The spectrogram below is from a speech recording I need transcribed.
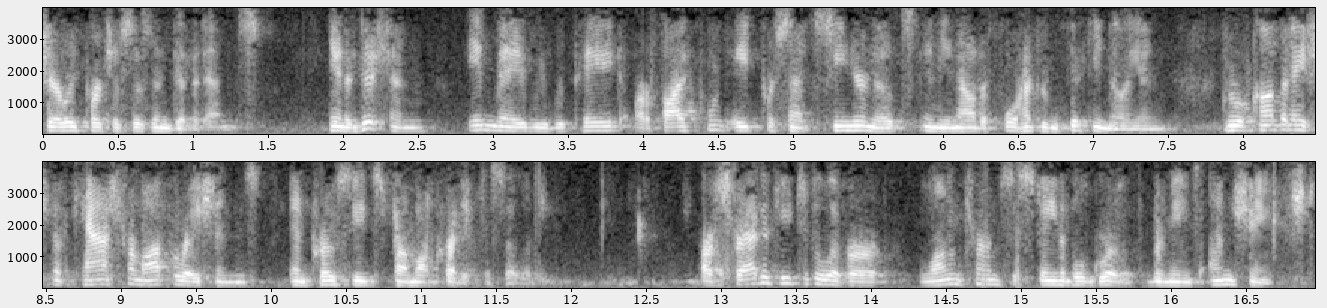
share repurchases and dividends. In addition, in May, we repaid our 5.8% senior notes in the amount of 450 million through a combination of cash from operations and proceeds from our credit facility. Our strategy to deliver long-term sustainable growth remains unchanged,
